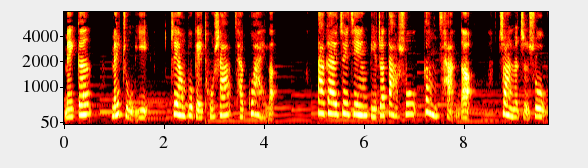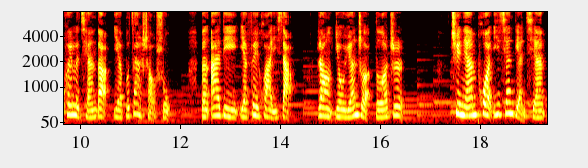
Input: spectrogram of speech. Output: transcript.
没根没主意，这样不给屠杀才怪了。大概最近比这大叔更惨的，赚了指数亏了钱的也不在少数。本 ID 也废话一下，让有缘者得知。去年破一千点前，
